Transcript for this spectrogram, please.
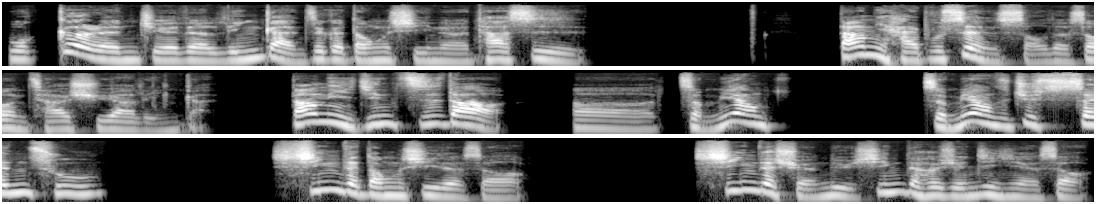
我个人觉得灵感这个东西呢，它是当你还不是很熟的时候，你才需要灵感。当你已经知道呃怎么样。怎么样子去生出新的东西的时候，新的旋律、新的和弦进行的时候，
